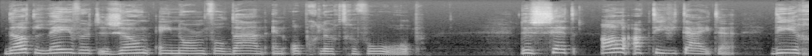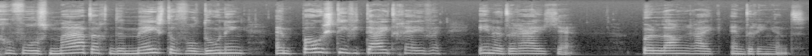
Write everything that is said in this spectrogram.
Dat levert zo'n enorm voldaan en opgelucht gevoel op. Dus zet alle activiteiten die je gevoelsmatig de meeste voldoening en positiviteit geven in het rijtje. Belangrijk en dringend.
